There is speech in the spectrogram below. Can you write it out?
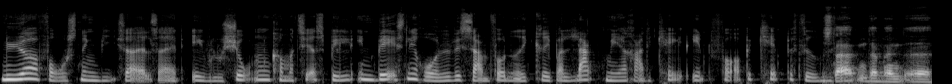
Nyere forskning viser altså, at evolutionen kommer til at spille en væsentlig rolle, hvis samfundet ikke griber langt mere radikalt ind for at bekæmpe fedme. I starten, da man øh,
